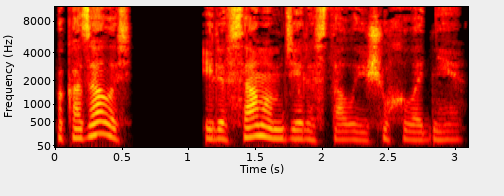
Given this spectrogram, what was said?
Показалось, или в самом деле стало еще холоднее.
